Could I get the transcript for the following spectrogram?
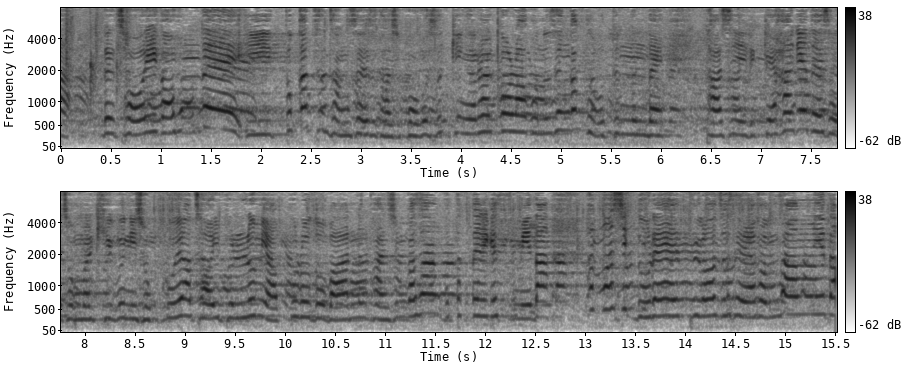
아, 네, 저희가 홍대 이 똑같은 장소에서 다시 버거스킹을 할 거라고는 생각도 못 했는데 다시 이렇게 하게 돼서 정말 기분이 좋고요. 저희 블룸이 앞으로도 많은 관심과 사랑 부탁드리겠습니다. 한 번씩 노래 들어주세요. 감사합니다.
